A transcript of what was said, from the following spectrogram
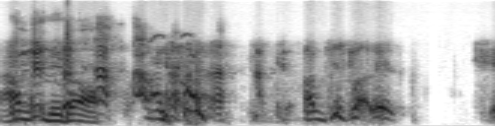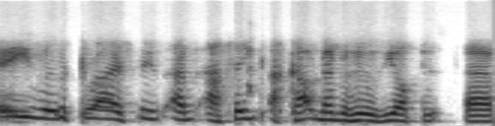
I'm it off. I'm just like this. Jesus Christ! And I think I can't remember who was the op- uh,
